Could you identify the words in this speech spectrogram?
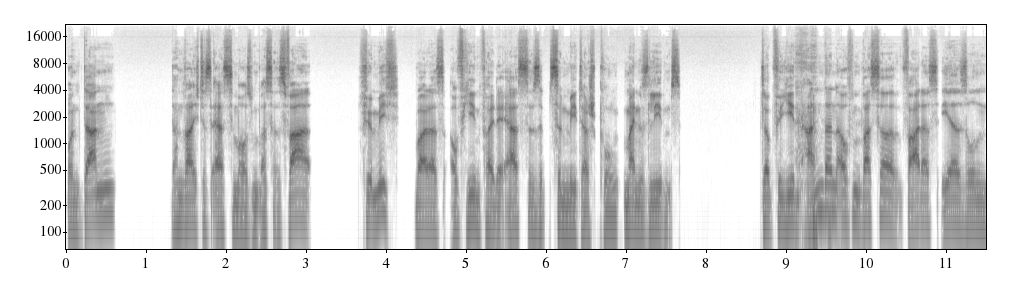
Und dann, dann war ich das erste Mal aus dem Wasser. Es war für mich war das auf jeden Fall der erste 17-Meter-Sprung meines Lebens. Ich glaube, für jeden anderen auf dem Wasser war das eher so ein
